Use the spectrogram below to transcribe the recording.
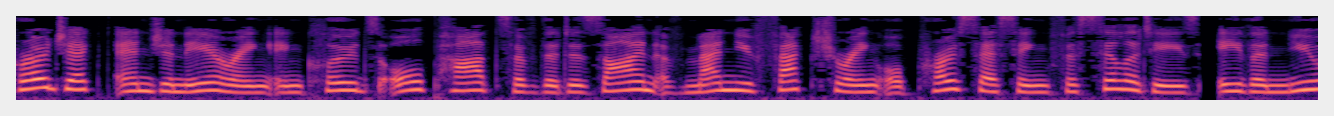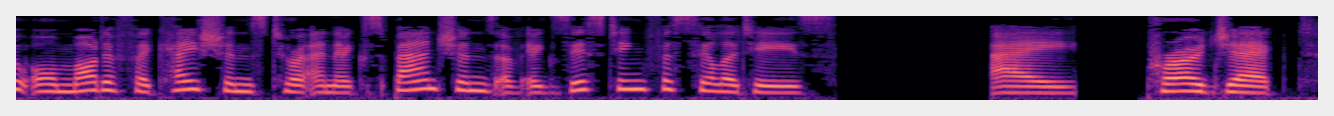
Project engineering includes all parts of the design of manufacturing or processing facilities, either new or modifications to and expansions of existing facilities. A project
